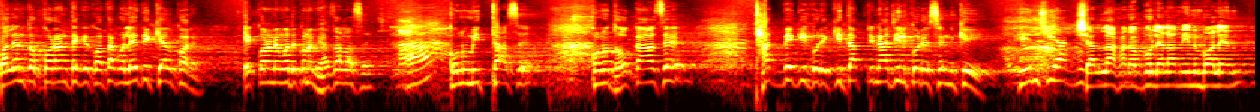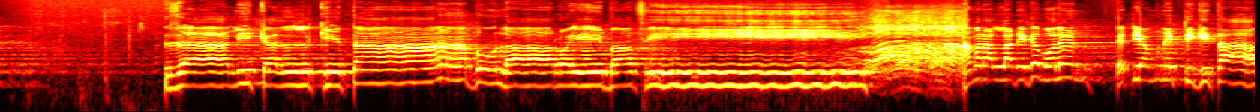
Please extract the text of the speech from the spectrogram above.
বলেন তো কোরআন থেকে কথা বলে এদিক খেয়াল করেন। এ কোরআনের মধ্যে কোনো ভেজাল আছে? হ্যাঁ? কোনো মিথ্যা আছে? কোনো ধোকা আছে? থাকবে কি করে? কিতাবটি নাজিল করেছেন কে? আল্লাহ রাব্বুল আলামিন বলেন জালিকাল কিতাবুলা রাইবা ফি। আমার আল্লাহ ডেকে বলেন এটি এমন একটি কিতাব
